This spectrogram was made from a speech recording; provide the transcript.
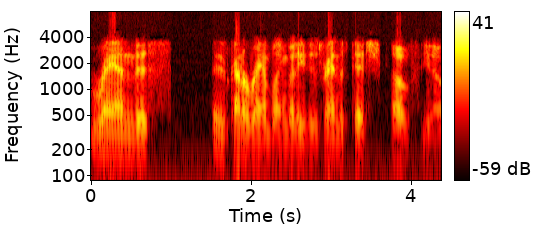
ran this. It was kind of rambling, but he just ran this pitch of you know,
